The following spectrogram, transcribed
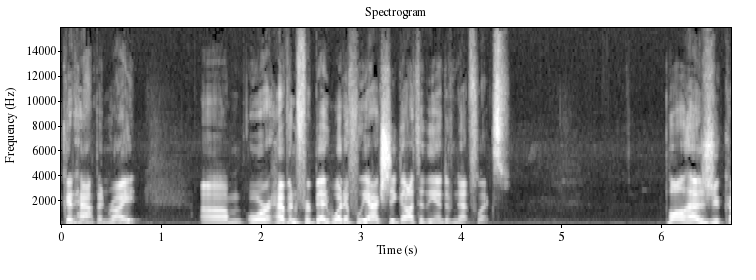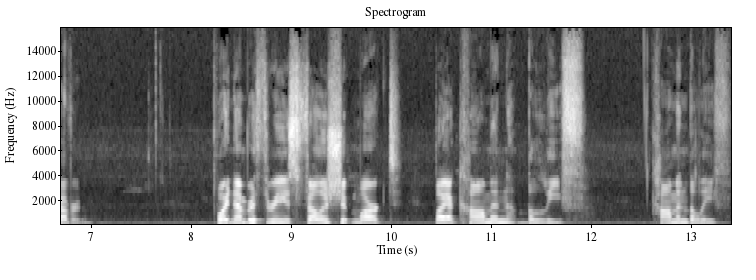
Could happen, right? Um, or heaven forbid, what if we actually got to the end of Netflix? Paul has you covered. Point number three is fellowship marked by a common belief. Common belief.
